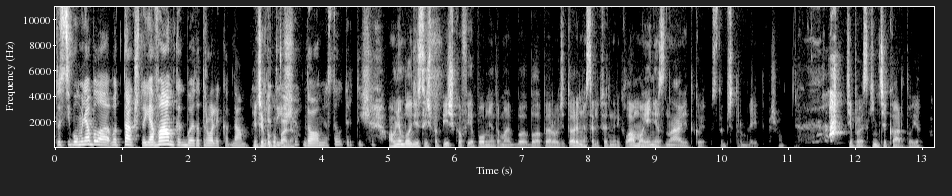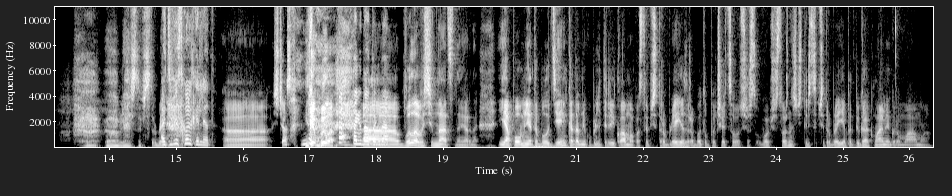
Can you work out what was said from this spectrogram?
То есть, типа, у меня было вот так, что я вам как бы этот ролик отдам. И тебе 3000. покупали? Да, у меня стоило 3000. А у меня было 10 тысяч подписчиков, я помню, это моя была первая аудитория, мне стали писать на рекламу, а я не знаю, я такой, 150 рублей ты пошел? Типа, скиньте карту, я... «А, блядь, 150 рублей. А тебе сколько лет? А, Сейчас? Не было. Тогда, тогда. А, Было 18, наверное. Я помню, это был день, когда мне купили три рекламы по 150 рублей, я заработал, получается, в общей сложности 450 рублей. Я подбегаю к маме, говорю, мама,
